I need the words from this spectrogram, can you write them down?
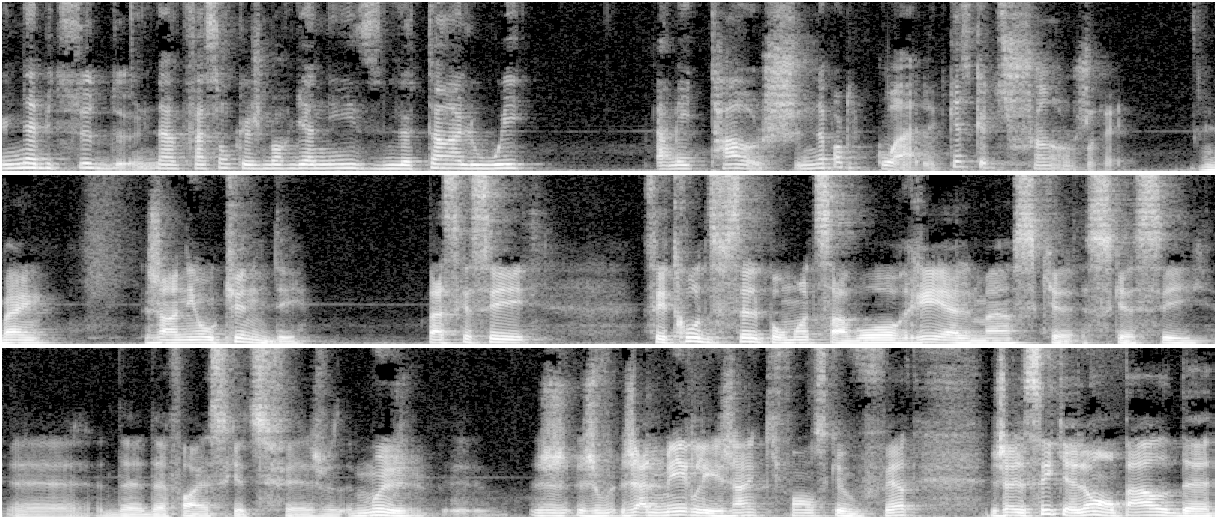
une habitude, la façon que je m'organise, le temps alloué à mes tâches, n'importe quoi, qu'est-ce que tu changerais? Ben, j'en ai aucune idée. Parce que c'est. C'est trop difficile pour moi de savoir réellement ce que ce que c'est euh, de, de faire ce que tu fais. Je moi, j'admire les gens qui font ce que vous faites. Je le sais que là, on parle de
